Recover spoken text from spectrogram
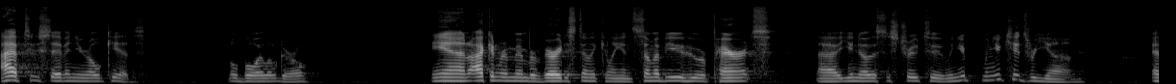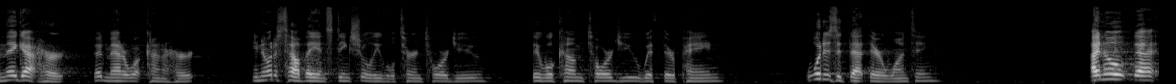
I have two seven year old kids, little boy, little girl. And I can remember very distinctly, and some of you who are parents, uh, you know this is true too. When, when your kids were young and they got hurt, doesn't matter what kind of hurt, you notice how they instinctually will turn toward you? They will come toward you with their pain. What is it that they're wanting? I know that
